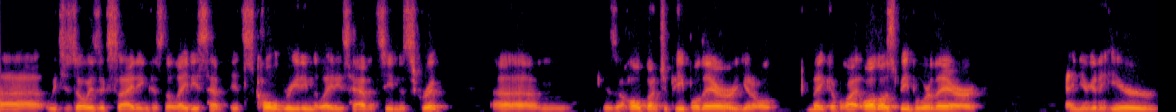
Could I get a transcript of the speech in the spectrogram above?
Uh, which is always exciting because the ladies have it's cold reading. The ladies haven't seen the script. Um, there's a whole bunch of people there. You know, makeup light. All those people are there, and you're going to hear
